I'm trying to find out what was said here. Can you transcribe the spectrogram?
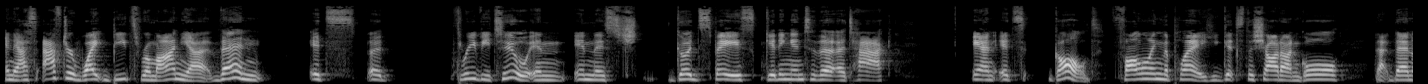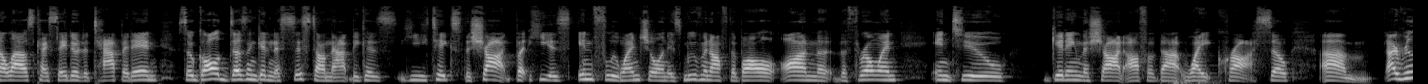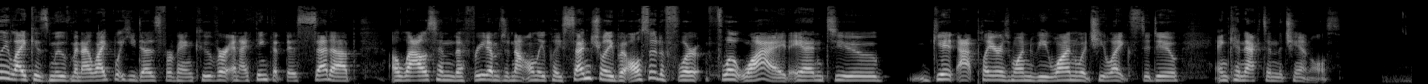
And as, after White beats Romaña, then it's a 3v2 in, in this good space, getting into the attack. And it's Gauld following the play. He gets the shot on goal that then allows Caicedo to tap it in. So Gauld doesn't get an assist on that because he takes the shot, but he is influential in his movement off the ball on the, the throw in into getting the shot off of that white cross. So, um, I really like his movement. I like what he does for Vancouver. And I think that this setup allows him the freedom to not only play centrally, but also to flirt, float wide and to get at players 1v1, which he likes to do, and connect in the channels.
